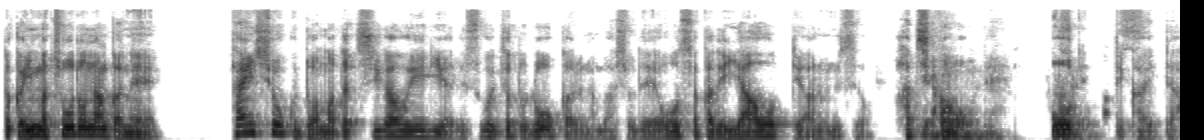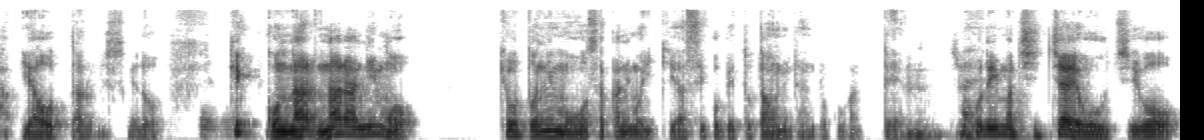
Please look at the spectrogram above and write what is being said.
だから今ちょうどなんかね、大正区とはまた違うエリアですごいちょっとローカルな場所で大阪で八尾ってあるんですよ。8や個もおうね。おっはいて書いては八尾ってあるんですけど、うん結構な奈良にも京都にも大阪にも行きやすいこうベッドタウンみたいなとこがあって、うん。そこで今ちっちゃいお家を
